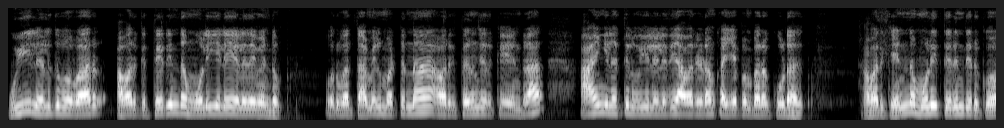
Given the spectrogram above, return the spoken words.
உயில் எழுதுபவர் அவருக்கு தெரிந்த மொழியிலே எழுத வேண்டும். ஒருவர் தமிழ் மட்டும்தான் அவருக்கு தெரிஞ்சிருக்கு என்றால் ஆங்கிலத்தில் உயில் எழுதி அவரிடம் கையொப்பம் பெறக்கூடாது. அவருக்கு என்ன மொழி தெரிந்திருக்கோ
